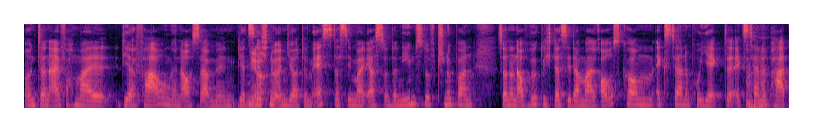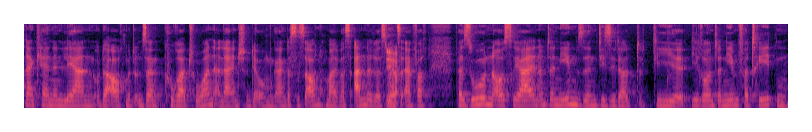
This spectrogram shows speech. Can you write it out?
und dann einfach mal die Erfahrungen auch sammeln. Jetzt ja. nicht nur in JMS, dass sie mal erste Unternehmensluft schnuppern, sondern auch wirklich, dass sie da mal rauskommen, externe Projekte, externe mhm. Partner kennenlernen oder auch mit unseren Kuratoren allein schon der Umgang. Das ist auch nochmal was anderes, ja. weil es einfach Personen aus realen Unternehmen sind, die sie dort, die ihre Unternehmen vertreten.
